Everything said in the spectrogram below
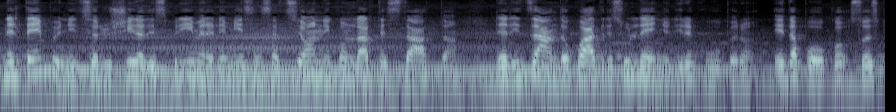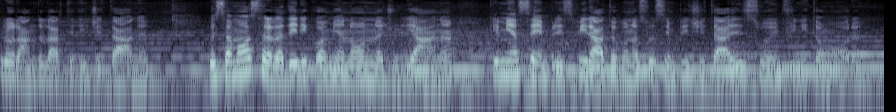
Nel tempo inizio a riuscire ad esprimere le mie sensazioni con l'arte estratta, realizzando quadri sul legno di recupero e da poco sto esplorando l'arte digitale. Questa mostra la dedico a mia nonna Giuliana, che mi ha sempre ispirato con la sua semplicità e il suo infinito amore.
